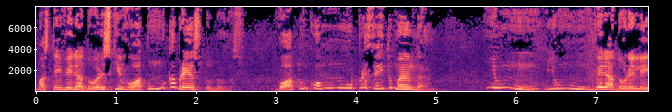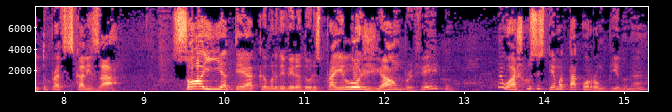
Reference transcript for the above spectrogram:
Mas tem vereadores que votam no cabresto, Douglas. Votam como o prefeito manda. Um, e um vereador eleito para fiscalizar só ir até a Câmara de Vereadores para elogiar um prefeito, eu acho que o sistema está corrompido, né?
